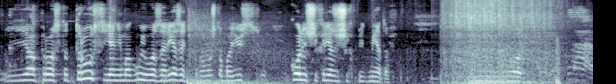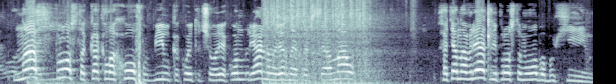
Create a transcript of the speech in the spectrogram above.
Я просто трус, я не могу его зарезать, потому что боюсь колющих, режущих предметов. Вот. Да, Нас стоит. просто как лохов убил какой-то человек. Он реально, наверное, профессионал. Хотя навряд ли, просто мы оба бухие.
